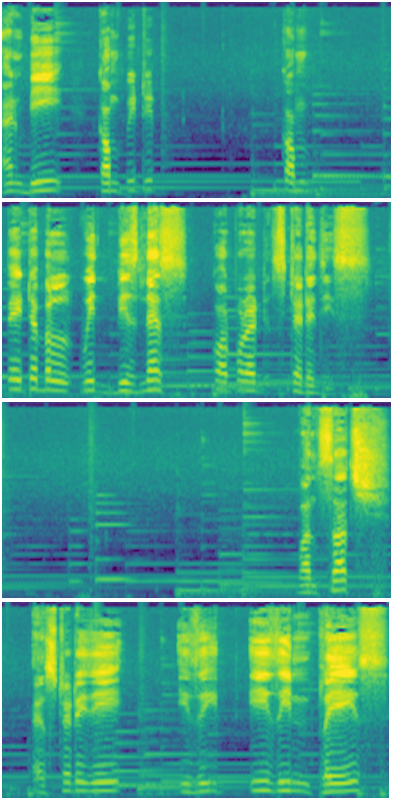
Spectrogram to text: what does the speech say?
and be competitive, compatible with business corporate strategies. Once such a strategy is, is in place,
